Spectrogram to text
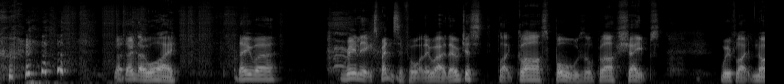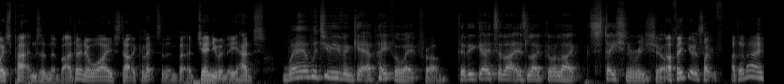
I don't know why. They were really expensive for what they were. They were just like glass balls or glass shapes with like nice patterns in them. But I don't know why he started collecting them. But I genuinely had. Where would you even get a paperweight from? Did he go to like his local like stationery shop? I think it was like I don't know.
